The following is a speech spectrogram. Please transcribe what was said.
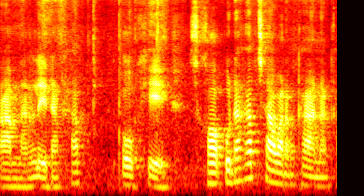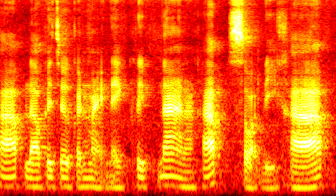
ตามนั้นเลยนะครับ โอเค ขอบคุณนะครับ ชาววันอังคารนะครับ แล้วไปเจอกันใหม่ในคลิปหน้านะครับ สวัสดีครับ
